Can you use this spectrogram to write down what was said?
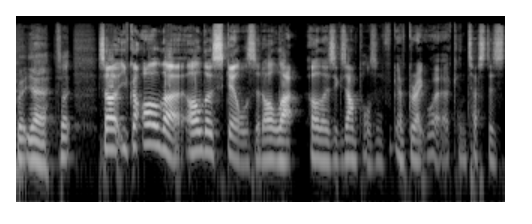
but yeah, so So you've got all that, all those skills and all that, all those examples of, of great work, and testers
